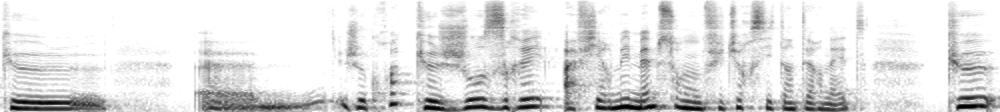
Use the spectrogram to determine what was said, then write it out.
que je crois que j'oserais affirmer, même sur mon futur site internet, que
